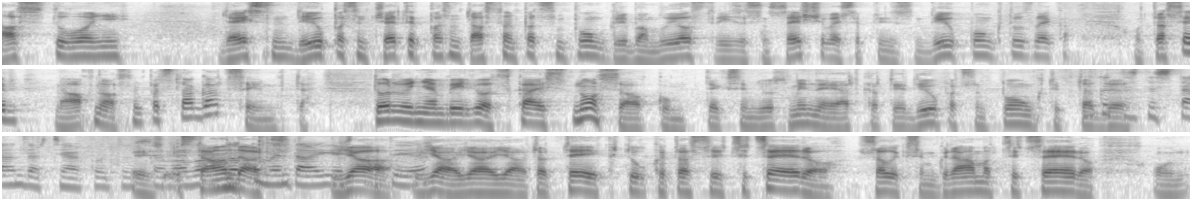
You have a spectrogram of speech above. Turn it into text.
8, 10, 12, 14, 18 punktu, gribam liels 36 vai 72 punktu uzliekam. Un tas ir nāk no 18. gadsimta. Tur viņiem bija ļoti skaisti nosaukumi. Teiksim, jūs minējāt, ka tie 12 punkti. Nu, tad, nu, tas ir standarts, jā, ko tu standarts, jā, jā, jā, jā, tad teiktu, ka tas ir Cicēro. Saliksim grāmatu Cicēro. Un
